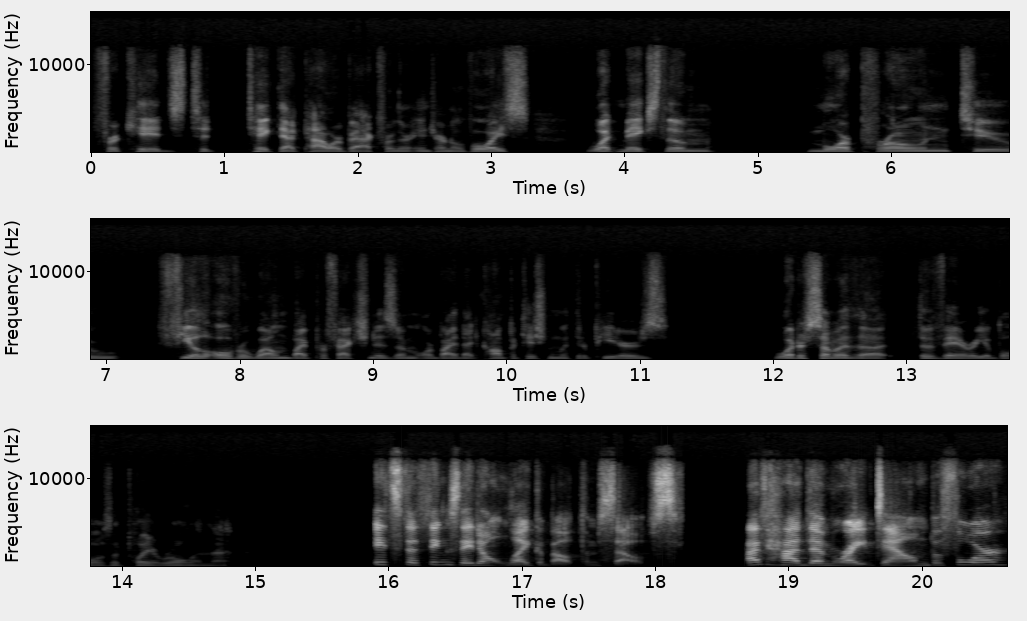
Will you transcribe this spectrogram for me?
for kids to take that power back from their internal voice? What makes them more prone to feel overwhelmed by perfectionism or by that competition with their peers? What are some of the the variables that play a role in that? It's the things they don't like about themselves. I've had them write down before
